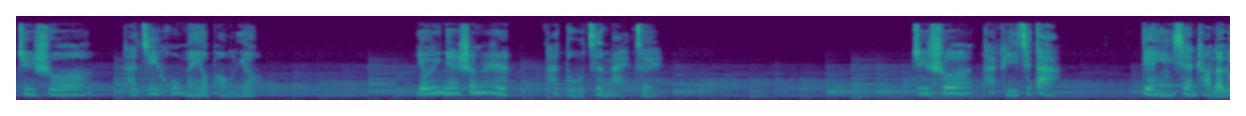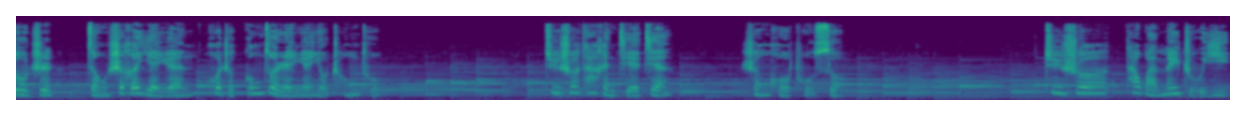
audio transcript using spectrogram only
据说他几乎没有朋友。有一年生日，他独自买醉。据说他脾气大，电影现场的录制。总是和演员或者工作人员有冲突。据说他很节俭，生活朴素。据说他完美主义，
